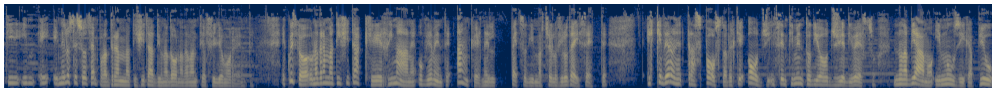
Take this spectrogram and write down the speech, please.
ti- e- e nello stesso tempo la drammaticità di una donna davanti al figlio morente. E questa è una drammaticità che rimane ovviamente anche nel pezzo di Marcello Filotei 7 e che viene trasposta perché oggi il sentimento di oggi è diverso. Non abbiamo in musica più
